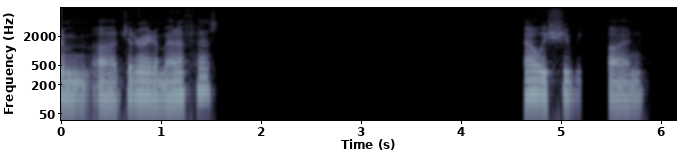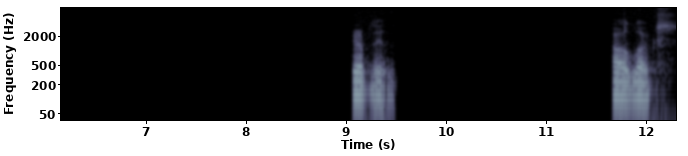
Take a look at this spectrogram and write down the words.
um, uh, generate a manifest. Now we should be fine. Put up the how it looks.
